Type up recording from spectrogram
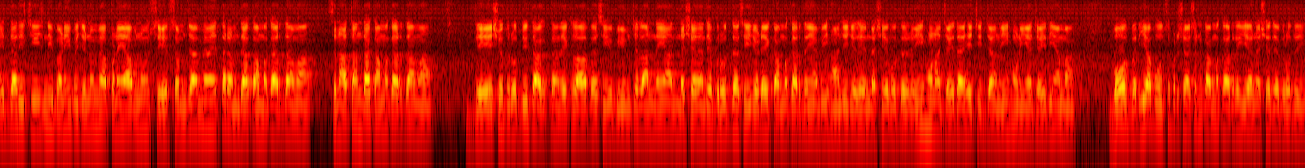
ਇਦਾਂ ਦੀ ਚੀਜ਼ ਨਹੀਂ ਬਣੀ ਵੀ ਜਿਹਨੂੰ ਮੈਂ ਆਪਣੇ ਆਪ ਨੂੰ ਸੇਫ ਸਮਝਾਂ, ਮੈਂ ਧਰਮ ਦਾ ਕੰਮ ਕਰਦਾ ਵਾਂ, ਸਨਾਤਨ ਦਾ ਕੰਮ ਕਰਦਾ ਵਾਂ। ਦੇਸ਼ ਵਿਰੋਧੀ ਤਾਕਤਾਂ ਦੇ ਖਿਲਾਫ ਅਸੀਂ ਬੀਮ ਚਲਾਉਂਦੇ ਆ ਨਸ਼ਿਆਂ ਦੇ ਵਿਰੁੱਧ ਅਸੀਂ ਜਿਹੜੇ ਕੰਮ ਕਰਦੇ ਆ ਵੀ ਹਾਂਜੀ ਜਿਹਦੇ ਨਸ਼ੇ ਵਿਰੁੱਧ ਨਹੀਂ ਹੋਣਾ ਚਾਹੀਦਾ, ਇਹ ਚੀਜ਼ਾਂ ਨਹੀਂ ਹੋਣੀਆਂ ਚਾਹੀਦੀਆਂ ਵਾ। ਬਹੁਤ ਵਧੀਆ ਪੁਲਿਸ ਪ੍ਰਸ਼ਾਸਨ ਕੰਮ ਕਰ ਰਹੀ ਹੈ ਨਸ਼ੇ ਦੇ ਵਿਰੁੱਧ ਜੀ।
